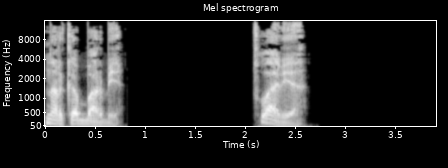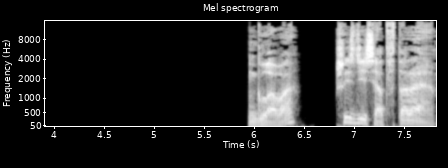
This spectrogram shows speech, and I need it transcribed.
Наркобарби. Флавия. Глава 62.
